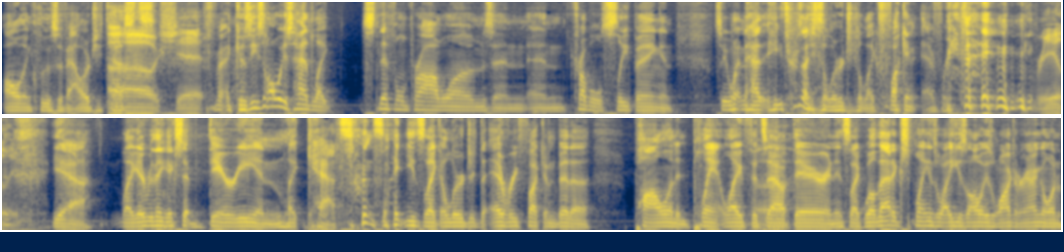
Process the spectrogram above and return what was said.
all inclusive allergy tests. Oh shit. because he's always had like sniffling problems and and trouble sleeping. And so he went and had he turns out he's allergic to like fucking everything. Really? yeah. Like everything except dairy and like cats. It's like he's like allergic to every fucking bit of pollen and plant life that's out there. And it's like well that explains why he's always walking around going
